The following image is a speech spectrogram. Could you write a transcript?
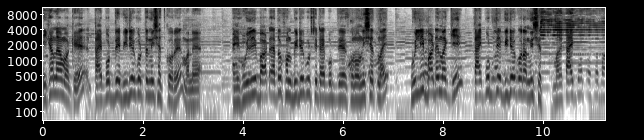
এইখানে আমাকে টাইপোর্ড দিয়ে ভিডিও করতে নিষেধ করে মানে হুইলি বার্ড, এতক্ষণ ভিডিও করছি টাইপোর্ড দিয়ে কোনো নিষেধ নাই। হুইলি বার্ডে নাকি টাইপোর্ড দিয়ে ভিডিও করা নিষেধ মানে টাইপোর্ড অথবা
